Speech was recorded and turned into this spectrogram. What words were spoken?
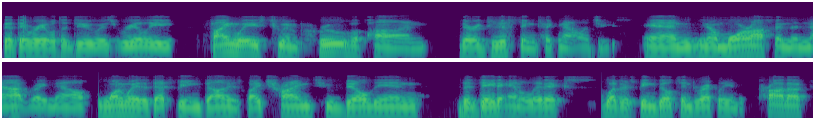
that they were able to do is really find ways to improve upon their existing technologies. And, you know, more often than not right now, one way that that's being done is by trying to build in the data analytics, whether it's being built in directly into the product,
